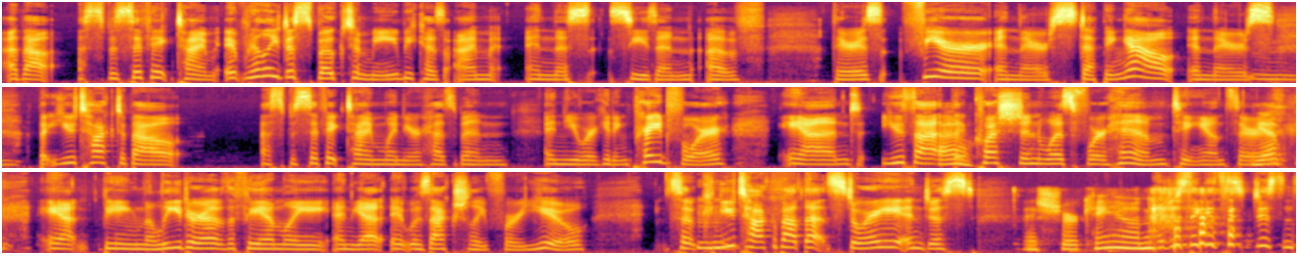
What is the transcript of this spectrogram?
about a specific time. It really just spoke to me because I'm in this season of there is fear and there's stepping out and there's but you talked about a specific time when your husband and you were getting prayed for and you thought Oh. the question was for him to answer Yep. and being the leader of the family and yet it was actually for you so can you hmm. talk about that story and just I sure can. i just think it's just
